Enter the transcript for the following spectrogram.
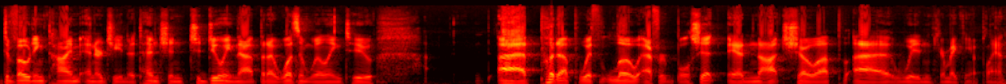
devoting time, energy, and attention to doing that, but I wasn't willing to uh, put up with low effort bullshit and not show up uh, when you're making a plan.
